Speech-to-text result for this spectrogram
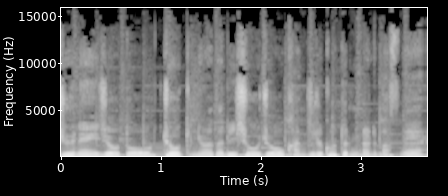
10年以上と長期にわたり症状を感じることになりますね。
